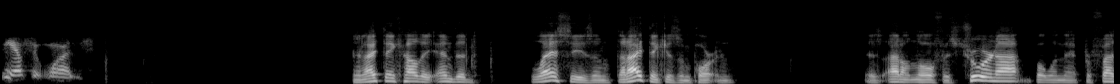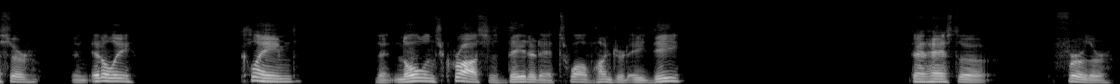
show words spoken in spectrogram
Yes, it was. And I think how they ended last season that I think is important is I don't know if it's true or not, but when that professor in Italy claimed that Nolan's cross is dated at 1200 AD, that has to further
